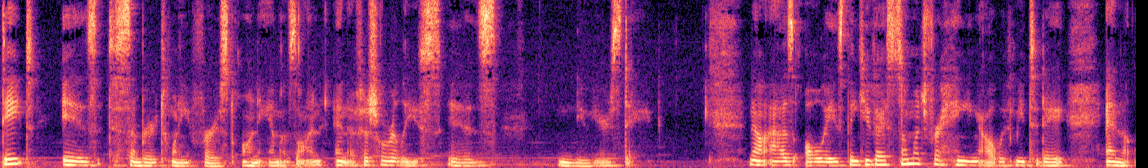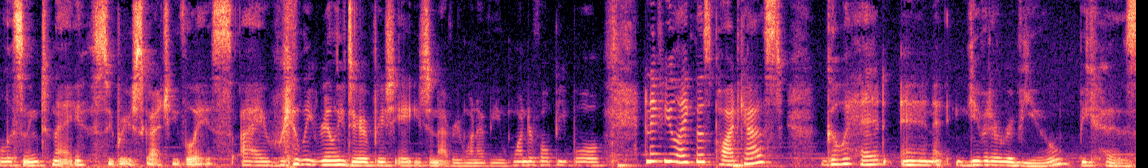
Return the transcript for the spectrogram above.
date is December 21st on Amazon, and official release is New Year's Day. Now, as always, thank you guys so much for hanging out with me today and listening to my super scratchy voice. I really, really do appreciate each and every one of you wonderful people. And if you like this podcast, go ahead and give it a review because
